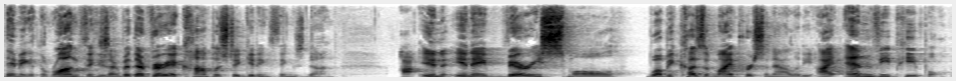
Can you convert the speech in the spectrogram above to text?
They may get the wrong things done, but they're very accomplished at getting things done. Uh, in in a very small, well, because of my personality, I envy people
